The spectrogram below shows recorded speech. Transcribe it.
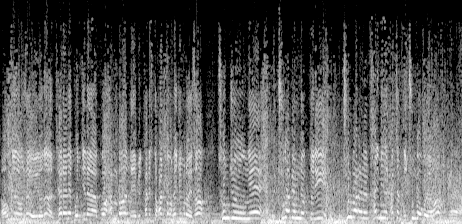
어, 홍진호 선수의 의도는 테란의 본진에 갖고 한번 예, Mutalisk 활동을 해줌으로 해서 손중의 추가 병력들이 출발하는 타이밍을 살짝 늦춘 거고요. 네,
